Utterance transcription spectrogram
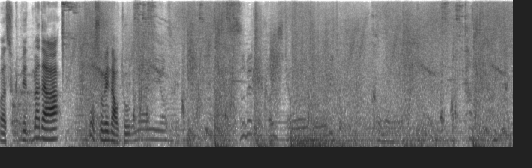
On va s'occuper de Madara pour sauver Naruto. 全て返してもらうぞこのただあんたに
